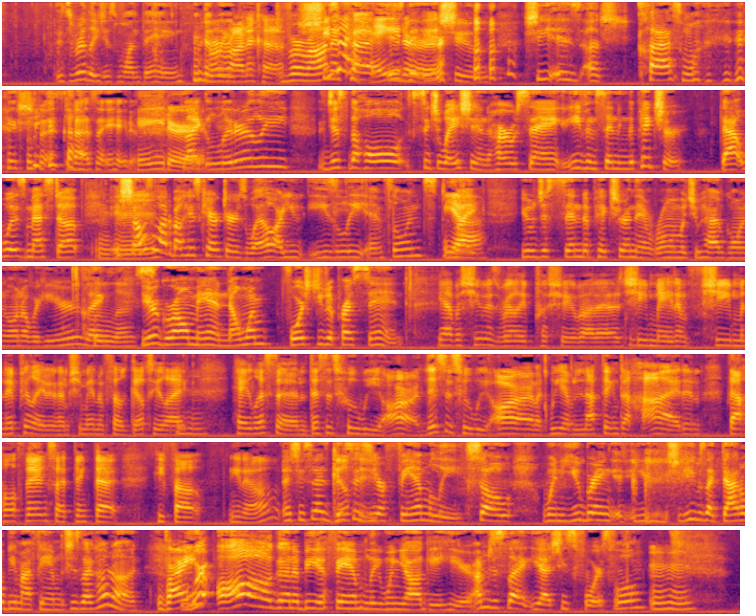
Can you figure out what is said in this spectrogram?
It's really just one thing. Really. Veronica. Veronica is the issue. she is a class one. she is a class A hater. hater. Like literally, just the whole situation. Her saying, even sending the picture. That was messed up. It mm-hmm. shows a lot about his character as well. Are you easily influenced? Yeah. Like you'll just send a picture and then ruin what you have going on over here. Like you're a grown man. No one forced you to press send. Yeah, but she was really pushy about it, and she made him. She manipulated him. She made him feel guilty. Like, Mm-hmm. hey, listen, this is who we are. This is who we are. Like, we have nothing to hide, and that whole thing. So I think that he felt, you know, And she says, "This is your family." So when you bring, you, she- he was like, "That'll be my family." She's like, "Hold on, Right? We're all gonna be a family when y'all get here." I'm just like, "Yeah, she's forceful." Mm-hmm.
